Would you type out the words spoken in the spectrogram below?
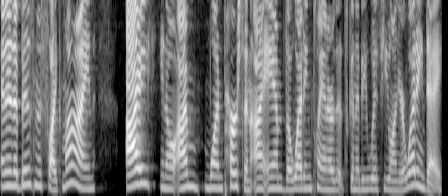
And in a business like mine, I, you know, I'm one person. I am the wedding planner that's going to be with you on your wedding day.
